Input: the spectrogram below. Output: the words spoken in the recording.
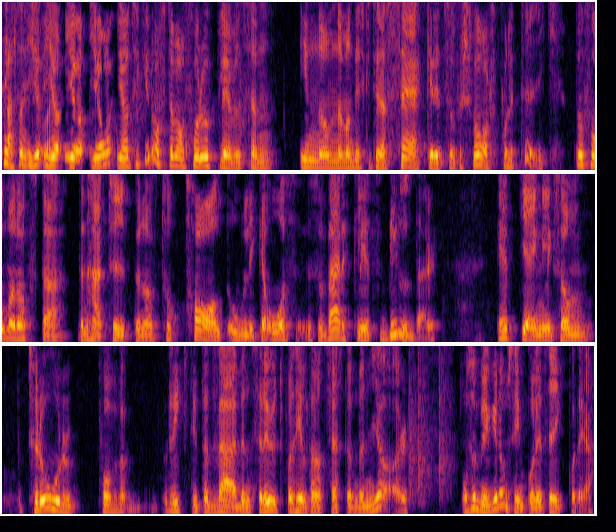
tekniskt Alltså, jag, jag, jag, jag tycker ofta man får upplevelsen inom när man diskuterar säkerhets och försvarspolitik. Då får man ofta den här typen av totalt olika ås- alltså verklighetsbilder. Ett gäng liksom tror på riktigt att världen ser ut på ett helt annat sätt än den gör. Och så bygger de sin politik på det.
